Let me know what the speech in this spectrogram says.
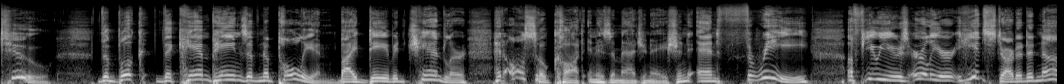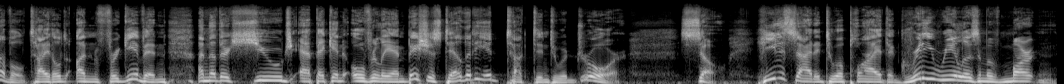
Two, the book The Campaigns of Napoleon by David Chandler had also caught in his imagination. And three, a few years earlier, he had started a novel titled Unforgiven, another huge, epic, and overly ambitious tale that he had tucked into a drawer. So he decided to apply the gritty realism of Martin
